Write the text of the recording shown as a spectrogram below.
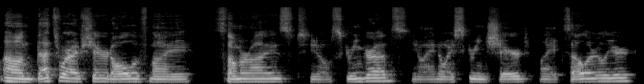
Um, that's where I've shared all of my summarized, you know, screen grabs. You know, I know I screen shared my Excel earlier.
